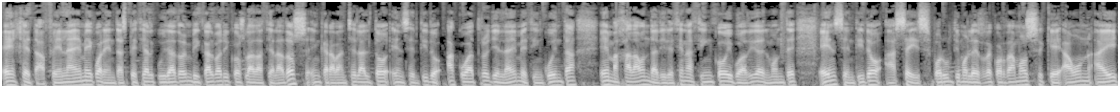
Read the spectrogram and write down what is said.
en Getafe. En la M40 especial cuidado en Vicálvaro y Coslada hacia la 2, en Carabanchel Alto en sentido A4 y en la M50 en Bajada Honda dirección A5 y Boadilla del Monte en sentido A6. Por último les recordamos que aún hay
